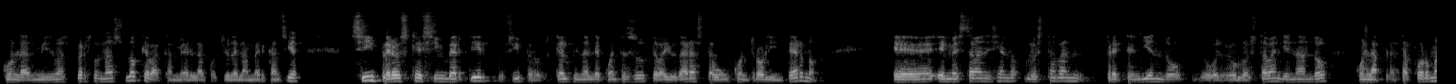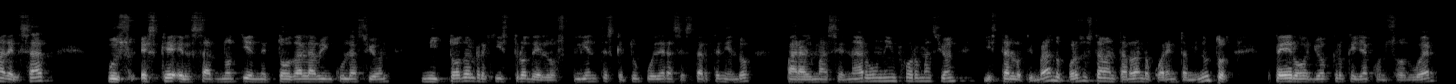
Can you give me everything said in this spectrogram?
con las mismas personas, lo que va a cambiar la cuestión de la mercancía. Sí, pero es que es invertir, pues sí, pero es que al final de cuentas eso te va a ayudar hasta un control interno. Eh, eh, me estaban diciendo, lo estaban pretendiendo o lo estaban llenando con la plataforma del SAT, pues es que el SAT no tiene toda la vinculación ni todo el registro de los clientes que tú pudieras estar teniendo para almacenar una información y estarlo timbrando. Por eso estaban tardando 40 minutos, pero yo creo que ya con software,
